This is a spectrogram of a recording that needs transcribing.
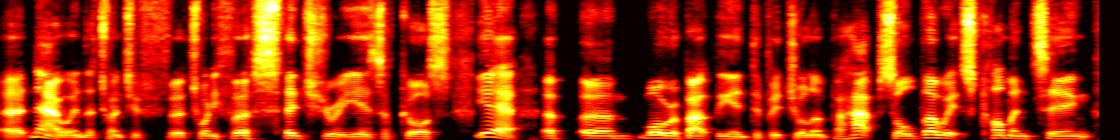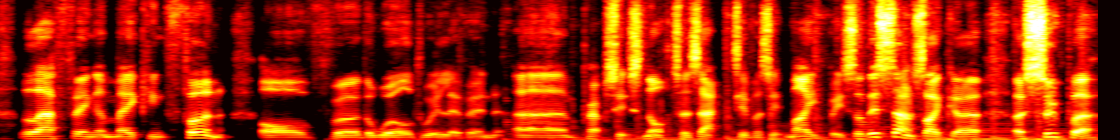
uh, now in the 20th, uh, 21st century is, of course, yeah, um, more about the individual. And perhaps, although it's commenting, laughing, and making fun of uh, the world we live in, um, perhaps it's not as active as it might be. So this sounds like a, a super super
